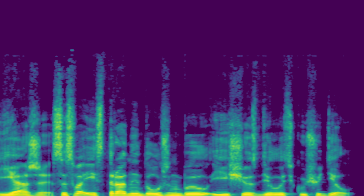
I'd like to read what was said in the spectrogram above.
Я же со своей стороны должен был еще сделать кучу дел.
